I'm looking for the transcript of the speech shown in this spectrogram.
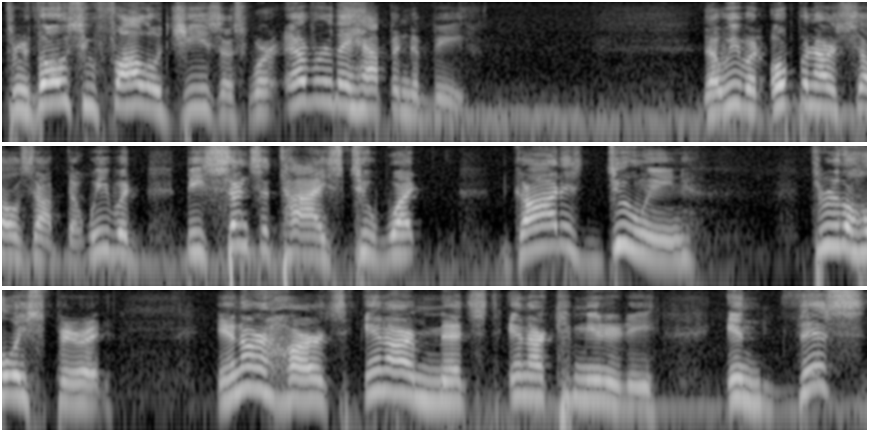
Through those who follow Jesus, wherever they happen to be. That we would open ourselves up, that we would be sensitized to what God is doing through the Holy Spirit in our hearts, in our midst, in our community, in this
